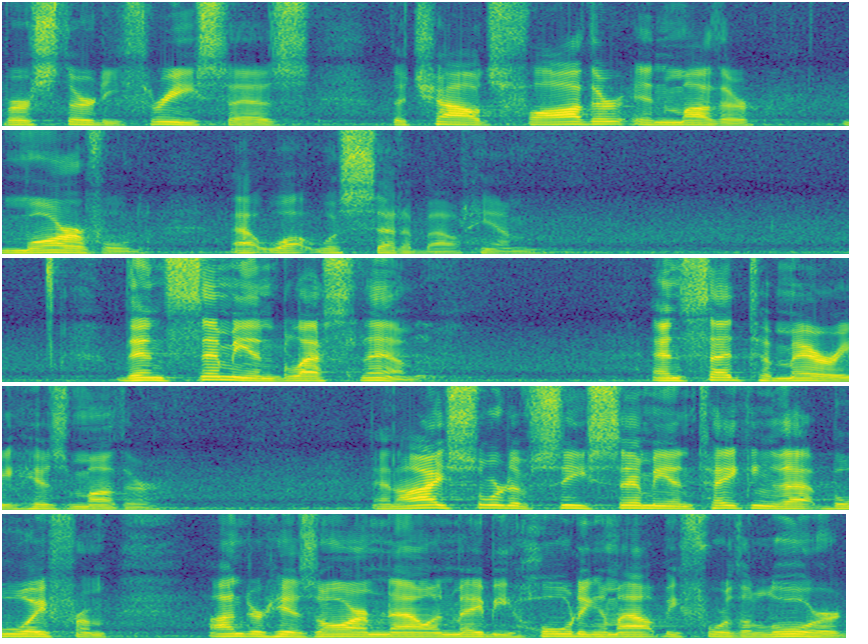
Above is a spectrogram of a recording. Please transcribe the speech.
Verse 33 says, The child's father and mother marveled at what was said about him. Then Simeon blessed them and said to Mary, his mother, and I sort of see Simeon taking that boy from under his arm now and maybe holding him out before the Lord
